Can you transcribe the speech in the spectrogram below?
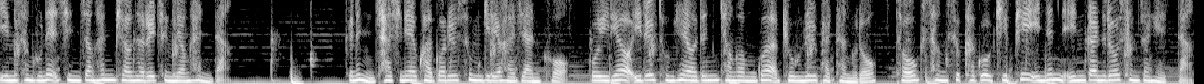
임성훈의 진정한 변화를 증명한다. 그는 자신의 과거를 숨기려 하지 않고 오히려 이를 통해 얻은 경험과 교훈을 바탕으로 더욱 성숙하고 깊이 있는 인간으로 성장했다.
